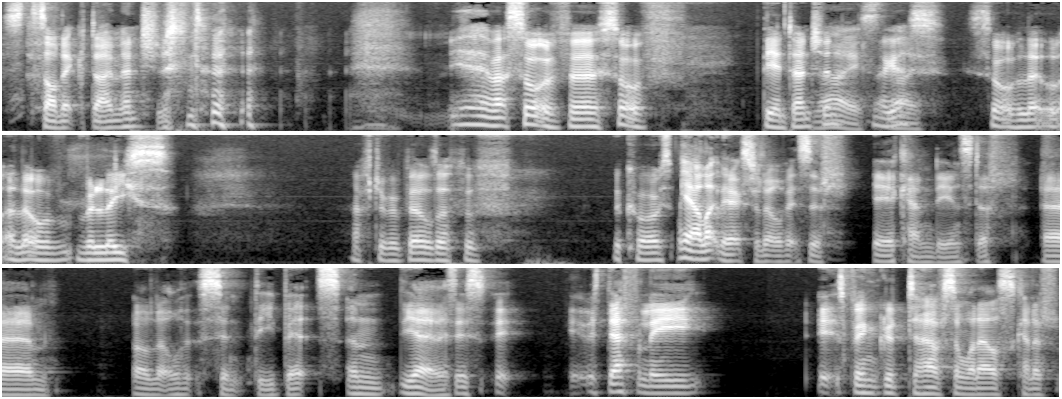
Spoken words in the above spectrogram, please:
sonic dimension. yeah, that's sort of uh, sort of the intention, nice, I guess. Nice. Sort of a little a little release after a build up of the chorus. Yeah, I like the extra little bits of ear candy and stuff. Um, a little synthy bits, and yeah, it's, it's it it was definitely it's been good to have someone else kind of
